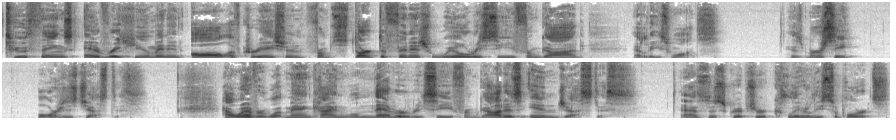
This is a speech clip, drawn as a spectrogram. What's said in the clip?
two things every human in all of creation from start to finish will receive from God at least once his mercy or his justice. However, what mankind will never receive from God is injustice, as the scripture clearly supports.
